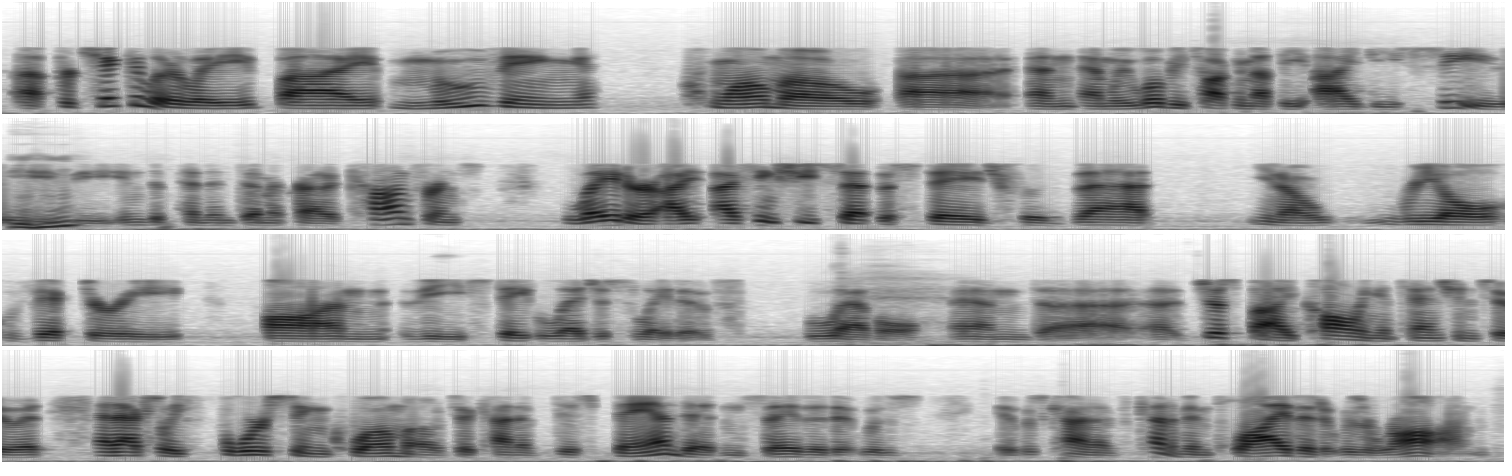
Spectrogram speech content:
uh, particularly by moving Cuomo, uh, and and we will be talking about the IDC, the, Mhm. the Independent Democratic Conference, later. I, I think she set the stage for that, you know, real victory on the state legislative level, and uh, uh, just by calling attention to it and actually forcing Cuomo to kind of disband it and say that it was it was kind of kind of imply that it was wrong.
